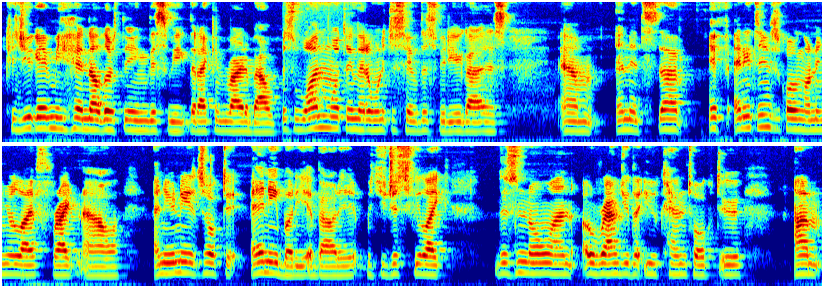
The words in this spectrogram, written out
Because you gave me another thing this week that I can write about. There's one more thing that I wanted to say with this video, guys. Um, and it's that if anything's going on in your life right now, and you need to talk to anybody about it, but you just feel like there's no one around you that you can talk to, um,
